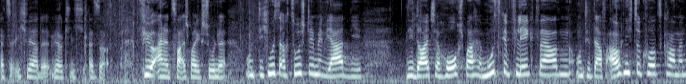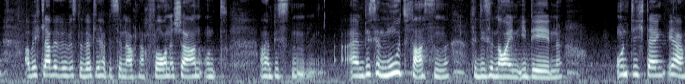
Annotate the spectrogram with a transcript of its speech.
also ich werde wirklich also für eine zweisprachige Schule. Und ich muss auch zustimmen, ja, die, die deutsche Hochsprache muss gepflegt werden und die darf auch nicht zu kurz kommen. Aber ich glaube, wir müssen wirklich ein bisschen auch nach vorne schauen und auch ein bisschen, ein bisschen Mut fassen für diese neuen Ideen. Und ich denke, ja,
